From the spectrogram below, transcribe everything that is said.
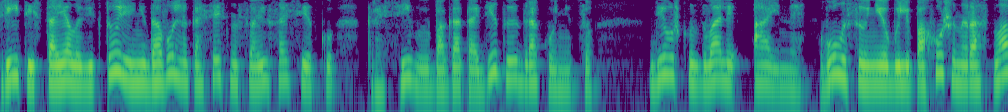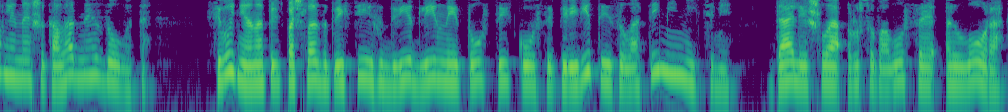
Третьей стояла Виктория, недовольно косясь на свою соседку, красивую, богато одетую драконицу. Девушку звали Айне. Волосы у нее были похожи на расплавленное шоколадное золото. Сегодня она предпочла заплести их в две длинные толстые косы, перевитые золотыми нитями. Далее шла русоволосая Элора,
